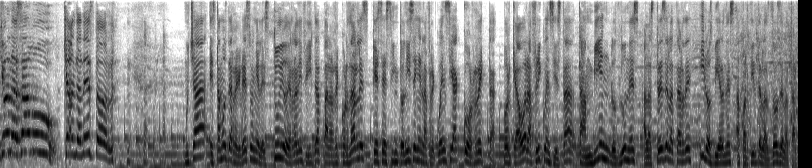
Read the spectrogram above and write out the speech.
¿Qué onda, Samu? ¿Qué onda, Néstor? Mucha, estamos de regreso en el estudio de Radio Infinita para recordarles que se sintonicen en la frecuencia correcta, porque ahora Frequency está también los lunes a las 3 de la tarde y los viernes a partir de las 2 de la tarde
